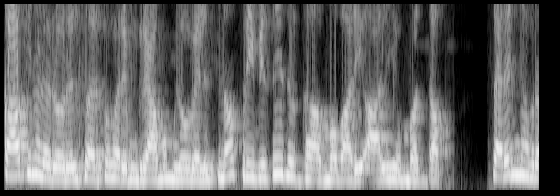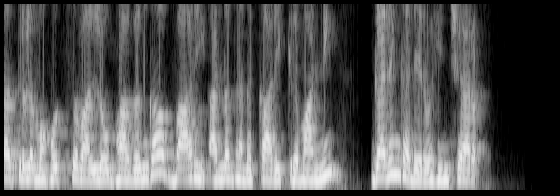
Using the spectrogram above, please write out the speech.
Kakinada rural Sarpavaram గ్రామంలో వెలిసిన శ్రీ విజయదుర్గ అమ్మవారి ఆలయం వద్ద శరన్నవరాత్రుల మహోత్సవాల్లో భాగంగా భారీ అన్నదాన కార్యక్రమాన్ని ఘనంగా నిర్వహించారు.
